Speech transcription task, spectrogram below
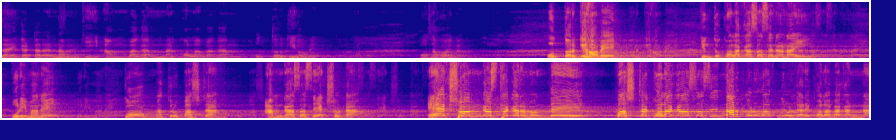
জায়গাটার নাম কি? আম বাগান না কলা বাগান? উত্তর কি হবে? কথা হয় না। উত্তর কি হবে? কিন্তু কলা গাছ আছে না নাই? পরিমাণে? কম মাত্র পাঁচটা। আম গাছ আছে একশোটা। একশো আম গাছ থাকার মধ্যে পাঁচটা কলা গাছ আছে, তারপরেও আপনি ওটারে কলা বাগান না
